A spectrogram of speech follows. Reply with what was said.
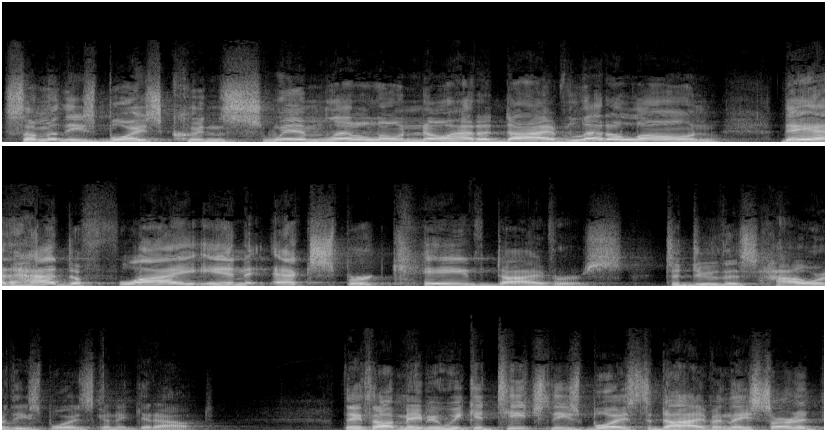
Some of these boys couldn't swim, let alone know how to dive, let alone they had had to fly in expert cave divers to do this. How are these boys going to get out? They thought maybe we could teach these boys to dive, and they started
